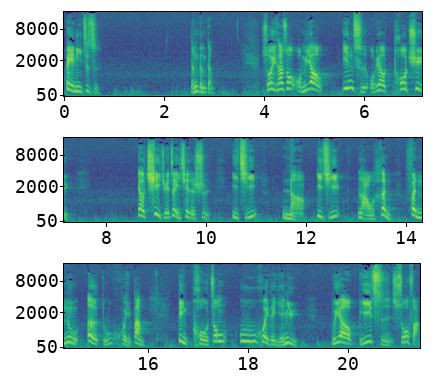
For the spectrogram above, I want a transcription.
悖逆之子，等等等。所以他说，我们要因此我们要脱去，要弃绝这一切的事，以及恼以及恼恨、愤怒、恶毒、毁谤，并口中污秽的言语，不要彼此说谎。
